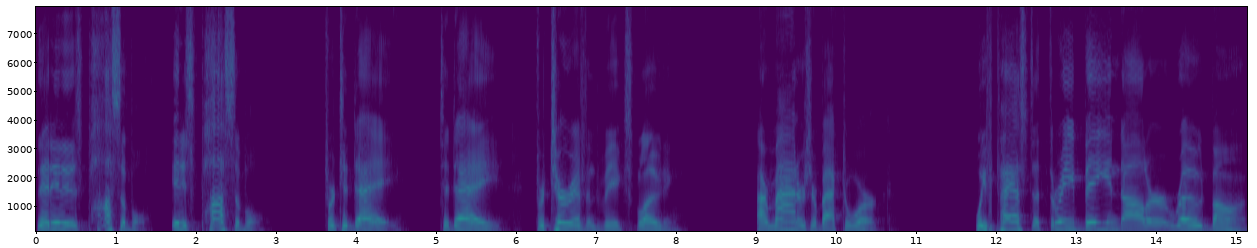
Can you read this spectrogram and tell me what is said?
that it is possible, it is possible for today, today, for tourism to be exploding? Our miners are back to work. We've passed a $3 billion road bond.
